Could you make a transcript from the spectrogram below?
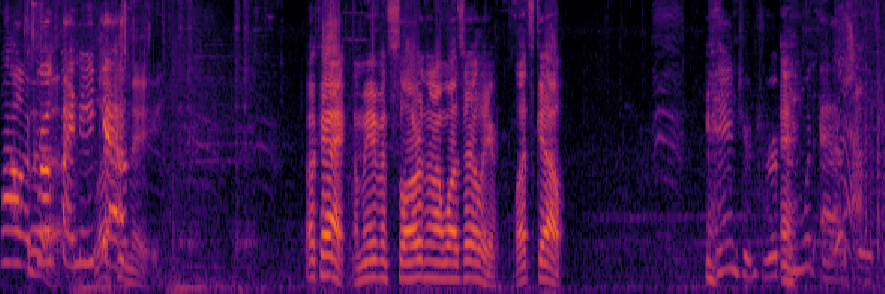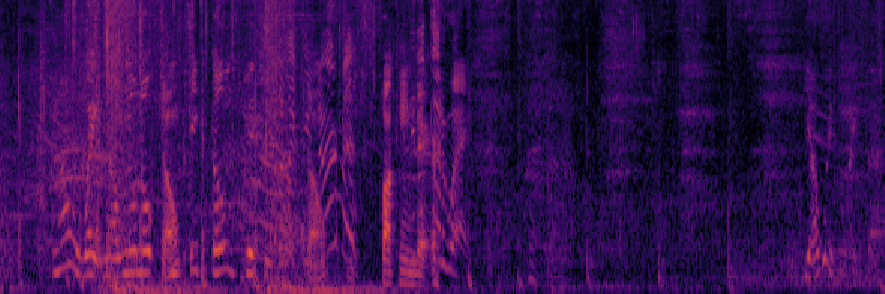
Wow, it broke my uh, kneecap. Lucky me. Okay, I'm even slower than I was earlier. Let's go. And you're dripping with acid. No, wait, no, no, no. Don't. Pick those bitches up. Don't fucking In a dare. good way. Yelling like that.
